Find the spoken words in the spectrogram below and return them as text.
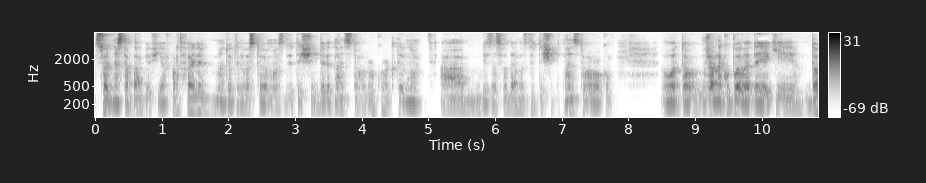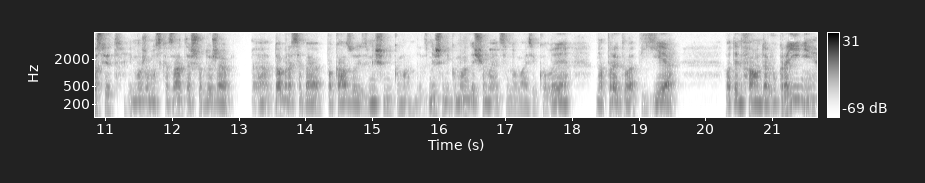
Сотня стартапів є в портфелі. Ми тут інвестуємо з 2019 року активно, а бізнес ведемо з 2015 року. От, то вже накупили деякий досвід, і можемо сказати, що дуже е, добре себе показують змішані команди. Змішані команди, що мається на увазі? Коли, наприклад, є один фаундер в Україні,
